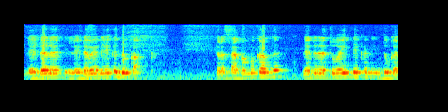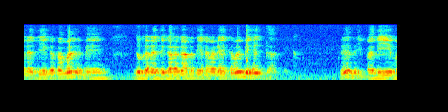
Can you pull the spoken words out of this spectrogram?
ලෙඩ නැති ලෙඩ වෙන එක දුකක්. ඒතර සැප මොකද්ද? ලෙඩ නැතුව ඉන්න එකනේ. දුක නැති එක තමයි මේ දුක නැති කරගන්න තියෙන වැඩේ තමයි බෙහෙත් ගන්න එක. නේද? ඉපදීම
